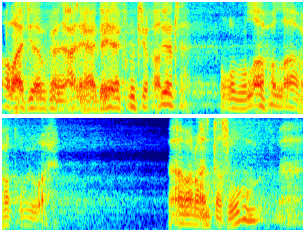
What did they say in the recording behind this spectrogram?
أرأيت لو كان عليها دين كنت قضيته وقل الله فالله أحق بالواحد فأمر أن تصوم. ما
